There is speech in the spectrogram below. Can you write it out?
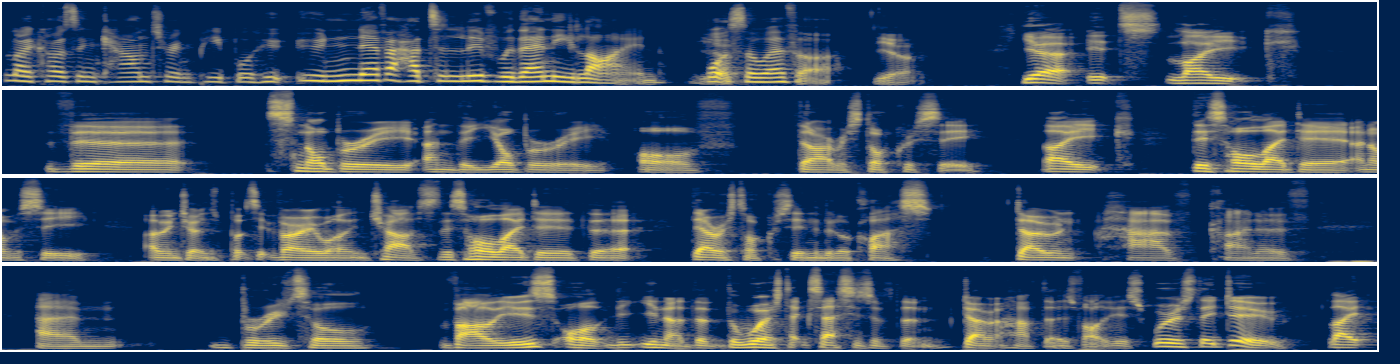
like I was encountering people who, who never had to live with any line whatsoever. Yeah. Yeah, it's like the snobbery and the yobbery of the aristocracy. Like this whole idea, and obviously Owen Jones puts it very well in Chavs, this whole idea that the aristocracy and the middle class don't have kind of um, brutal values or you know the, the worst excesses of them don't have those values whereas they do like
